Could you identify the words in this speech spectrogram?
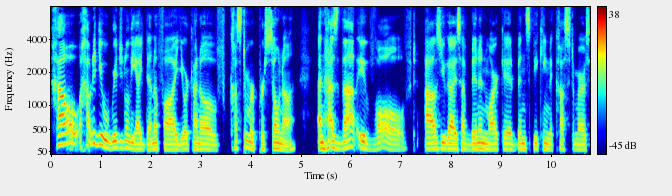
How how did you originally identify your kind of customer persona? And has that evolved as you guys have been in market, been speaking to customers?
